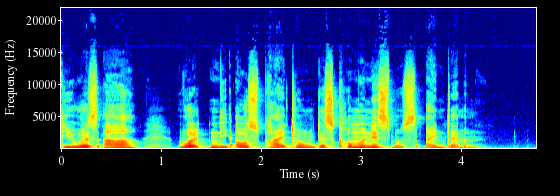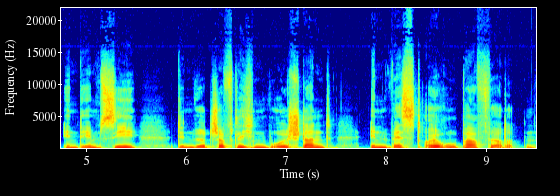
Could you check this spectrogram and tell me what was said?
Die USA wollten die Ausbreitung des Kommunismus eindämmen, indem sie den wirtschaftlichen Wohlstand in Westeuropa förderten.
